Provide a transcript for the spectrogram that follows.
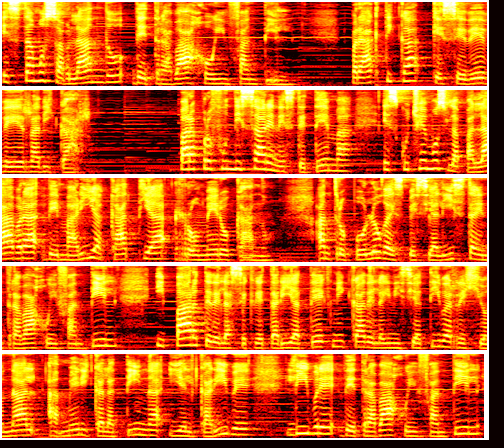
estamos hablando de trabajo infantil, práctica que se debe erradicar. Para profundizar en este tema, escuchemos la palabra de María Katia Romero Cano, antropóloga especialista en trabajo infantil y parte de la Secretaría Técnica de la Iniciativa Regional América Latina y el Caribe Libre de Trabajo Infantil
